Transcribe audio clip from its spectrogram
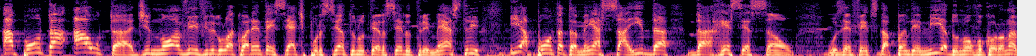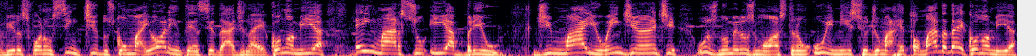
aponta alta de 9,47% no terceiro trimestre e aponta também a saída da recessão. Os efeitos da pandemia do novo coronavírus foram sentidos com maior intensidade na economia em março e abril. De maio em diante, os números mostram o início de uma retomada da economia,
